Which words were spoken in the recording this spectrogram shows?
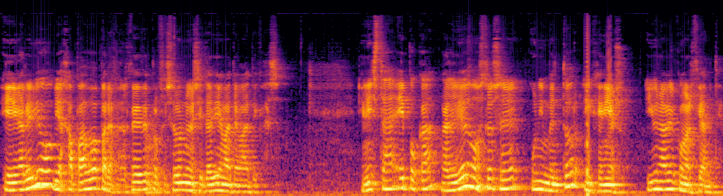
eh, Galileo viaja a Padua para ejercer de profesor universitario de matemáticas. En esta época, Galileo demostró ser un inventor ingenioso y un hábil comerciante,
